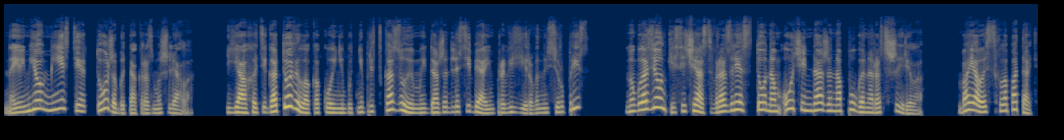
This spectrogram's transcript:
На ее месте тоже бы так размышляла. Я хоть и готовила какой-нибудь непредсказуемый даже для себя импровизированный сюрприз, но глазенки сейчас вразрез с тоном очень даже напуганно расширила. Боялась схлопотать.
